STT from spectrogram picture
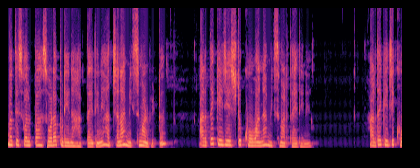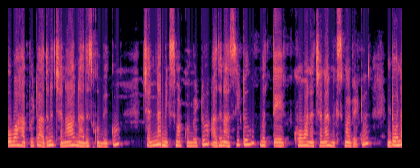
ಮತ್ತು ಸ್ವಲ್ಪ ಸೋಡಾ ಪುಡಿನ ಹಾಕ್ತಾ ಇದ್ದೀನಿ. ಅದು ಚೆನ್ನಾಗಿ ಮಿಕ್ಸ್ ಮಾಡಿಬಿಟ್ಟು ಅರ್ಧ ಕೆ ಜಿಯಷ್ಟು ಖೋವಾನ ಮಿಕ್ಸ್ ಮಾಡ್ತಾ ಇದ್ದೀನಿ. ಅರ್ಧ ಕೆ ಜಿ ಖೋವಾ ಹಾಕ್ಬಿಟ್ಟು ಅದನ್ನು ಚೆನ್ನಾಗಿ ನಾದಿಸ್ಕೊಬೇಕು. ಚೆನ್ನಾಗಿ ಮಿಕ್ಸ್ ಮಾಡ್ಕೊಂಡ್ಬಿಟ್ಟು ಅದನ್ನು ಹಸಿಟ್ಟು ಮತ್ತು ಖೋವಾನ ಚೆನ್ನಾಗಿ ಮಿಕ್ಸ್ ಮಾಡಿಬಿಟ್ಟು ಡೋನ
